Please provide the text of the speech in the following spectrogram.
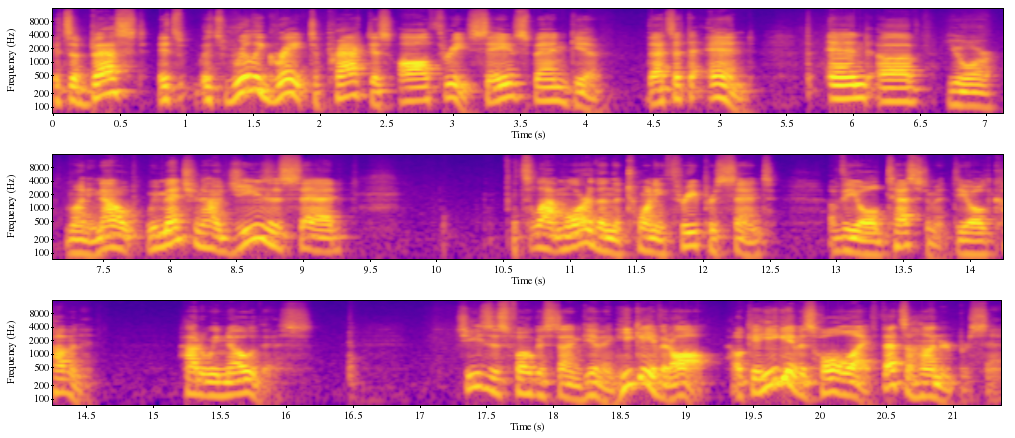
It's a best, it's, it's really great to practice all three save, spend, give. That's at the end, the end of your money. Now, we mentioned how Jesus said it's a lot more than the 23% of the Old Testament, the Old Covenant. How do we know this? Jesus focused on giving. He gave it all. Okay, he gave his whole life. That's 100%.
